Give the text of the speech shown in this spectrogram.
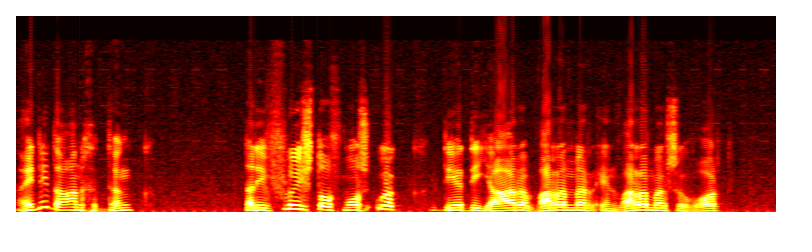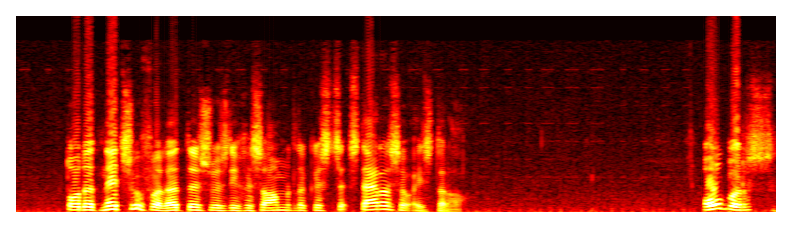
Hy het nie daaraan gedink dat die vloeistof mos ook dier die jare warmer en warmer so word tot het net soveel hitte soos die gesamelike sterre sou uitstraal. Olbers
